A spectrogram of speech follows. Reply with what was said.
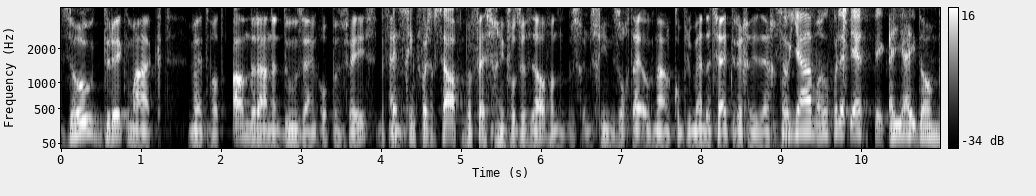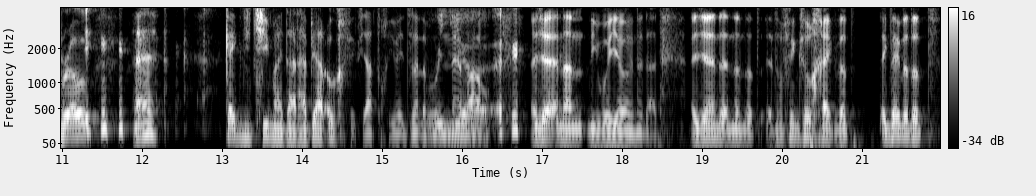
zo druk maakt met wat anderen aan het doen zijn op een feest. Bevestiging voor zichzelf. Bevestiging voor zichzelf. Want misschien, misschien zocht hij ook naar een compliment dat jij terug en zegt Zo, van, ja man, hoeveel heb jij gefixt? En jij dan, bro? Hè? Kijk, die Chimay daar, heb je haar ook gefixt? Ja, toch, je weet zelf. Ouwe. Weet je, en dan die Wayo inderdaad. Weet je, en, en, en dat, het vind ik zo gek dat... Ik denk dat het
